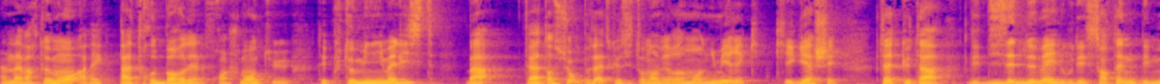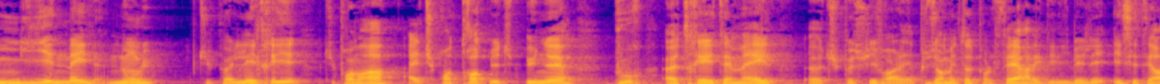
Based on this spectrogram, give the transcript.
un, appartement avec pas trop de bordel, franchement, tu es plutôt minimaliste, bah fais attention, peut-être que c'est ton environnement numérique qui est gâché. Peut-être que tu as des dizaines de mails ou des centaines des milliers de mails non lus. Tu peux aller les trier. Tu prendras, tu prends 30 minutes, une heure pour euh, trier tes mails. Euh, tu peux suivre, plusieurs méthodes pour le faire avec des libellés, etc.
